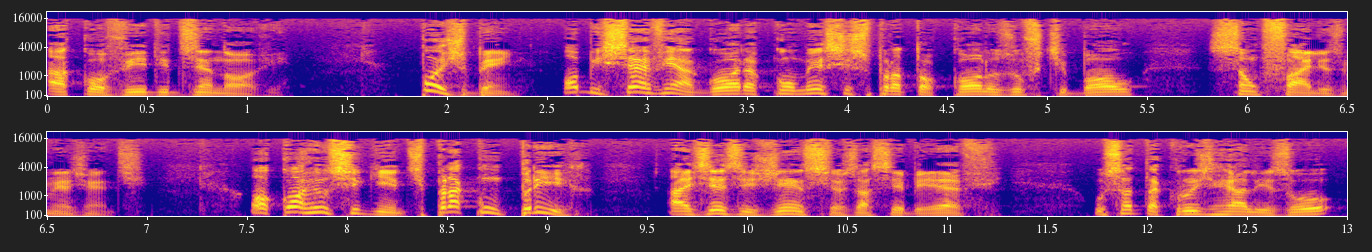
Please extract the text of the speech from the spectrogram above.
a Covid-19. Pois bem, observem agora como esses protocolos do futebol são falhos, minha gente. Ocorre o seguinte: para cumprir as exigências da CBF, o Santa Cruz realizou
